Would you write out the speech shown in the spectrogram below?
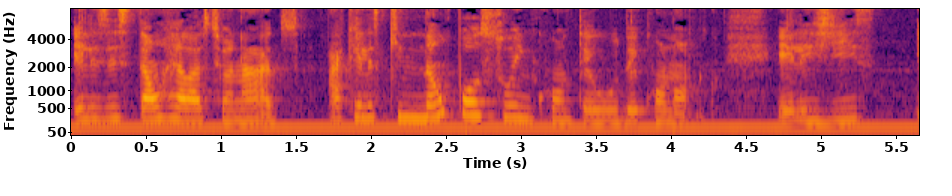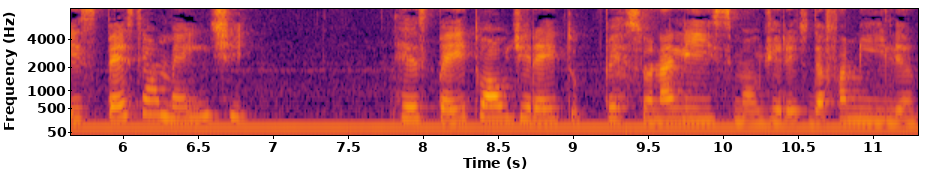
eles estão relacionados àqueles que não possuem conteúdo econômico. Eles diz especialmente respeito ao direito personalíssimo, ao direito da família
